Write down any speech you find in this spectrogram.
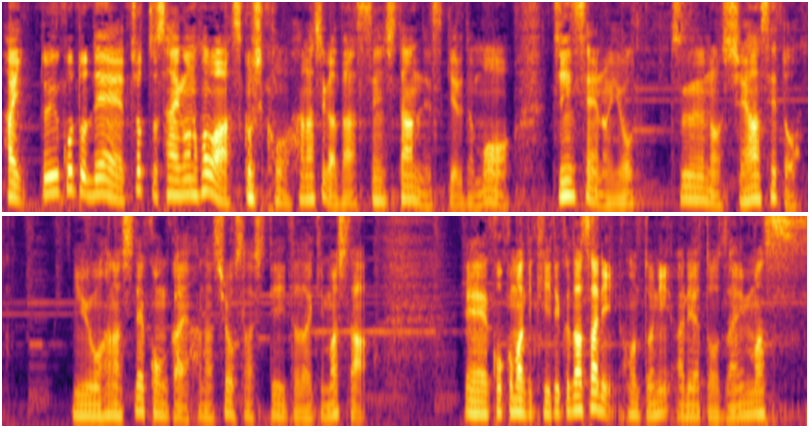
はい。ということで、ちょっと最後の方は少しこう話が脱線したんですけれども、人生の4つの幸せというお話で今回話をさせていただきました。えー、ここまで聞いてくださり、本当にありがとうございます。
